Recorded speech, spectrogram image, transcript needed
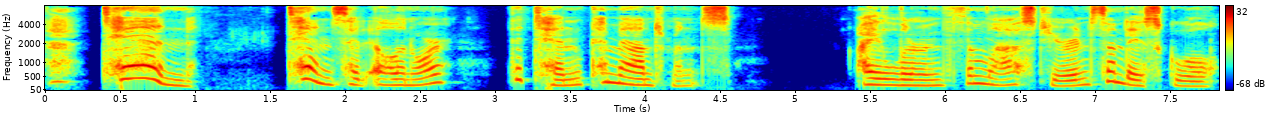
ten! Ten, said Eleanor. The Ten Commandments. I learned them last year in Sunday school.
